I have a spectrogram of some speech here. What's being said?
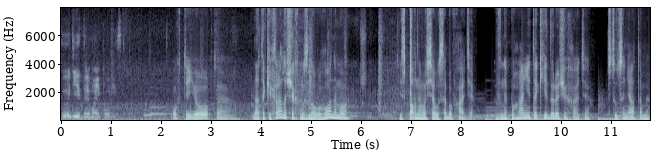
тоді тримай повістку. Ух ти, йопта. На таких радощах ми знову гонимо і спавнимося у себе в хаті. В непоганій такій, до речі, хаті. З цуценятами.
